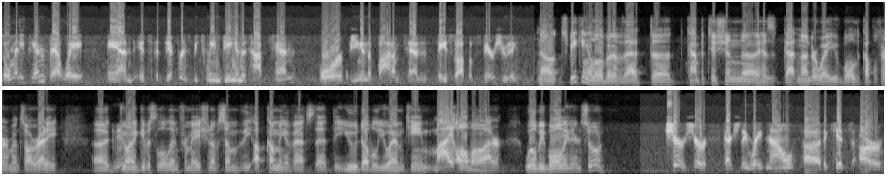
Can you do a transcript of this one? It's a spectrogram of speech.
so many pins that way, and it's the difference between being in the top 10 or being in the bottom 10 based off of spare shooting. Now, speaking a little bit of that, uh, competition uh, has gotten underway. You've bowled a couple tournaments already. Uh, mm-hmm. Do you want to give us a little information of some of the upcoming events that the UWM team, my alma mater, will be bowling in soon? Sure, sure. Actually, right now, uh, the kids are,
